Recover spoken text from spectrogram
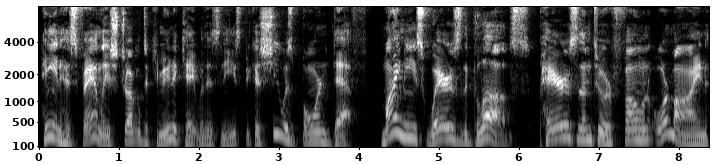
He and his family struggled to communicate with his niece because she was born deaf. My niece wears the gloves, pairs them to her phone or mine,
